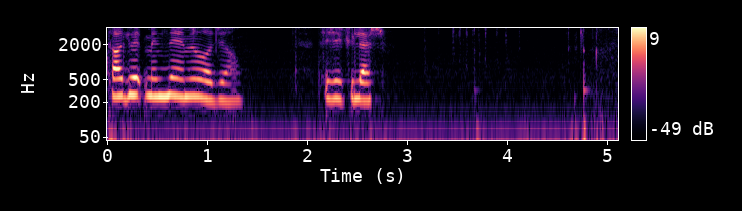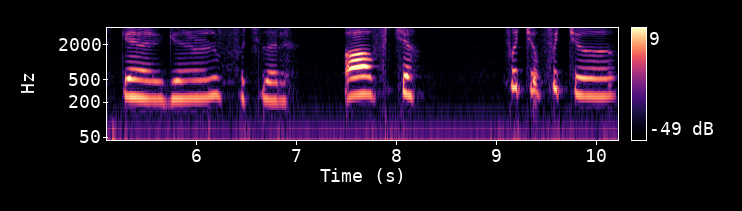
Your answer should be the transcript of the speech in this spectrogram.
takip etmediğine emin olacağım. Teşekkürler. Genel, generalin fıçları. Aa fıçı. Fıçı fıçı.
